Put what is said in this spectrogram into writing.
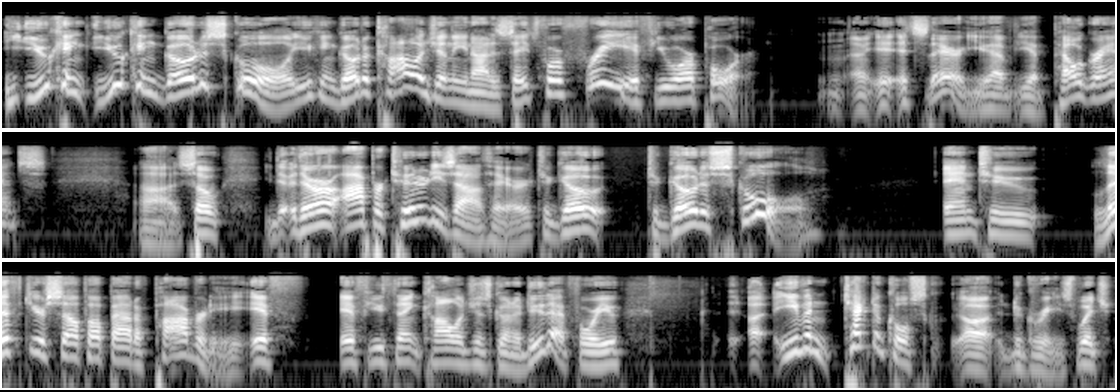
you can you can go to school, you can go to college in the United States for free if you are poor. Uh, it's there. You have you have Pell Grants. Uh, so th- there are opportunities out there to go to go to school and to lift yourself up out of poverty if if you think college is going to do that for you. Uh, even technical uh, degrees, which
